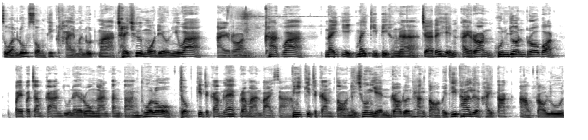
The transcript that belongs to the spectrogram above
ส่วนรูปทรงที่คล้ายมนุษย์มาก ใช้ชื่อโมเดลนี้ว่าไอรอน คาดว่า ในอีกไม่กี่ปีข้างหน้า จะได้เห็นไอรอนหุ่นยนต์โรบอท ไปประจำการอยู่ในโรงงานต่างๆ ทั่วโลก จบกิจกรรมแรกประมาณบ่ายสามมีกิจกรรมต่อในช่วงเย็น เราเดินทางต่อไปที่ท่าเรือไคตักอ่าวเกาลูน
